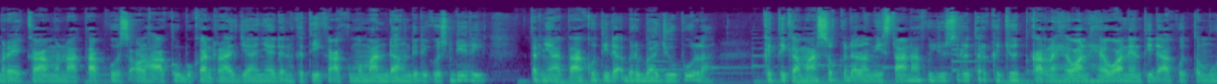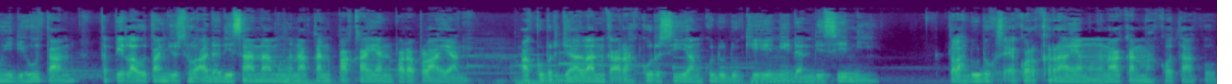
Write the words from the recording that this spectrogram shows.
Mereka menatapku seolah aku bukan rajanya dan ketika aku memandang diriku sendiri, ternyata aku tidak berbaju pula. Ketika masuk ke dalam istana, aku justru terkejut karena hewan-hewan yang tidak aku temui di hutan, tepi lautan justru ada di sana mengenakan pakaian para pelayan. Aku berjalan ke arah kursi yang kududuki ini dan di sini telah duduk seekor kera yang mengenakan mahkotaku.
